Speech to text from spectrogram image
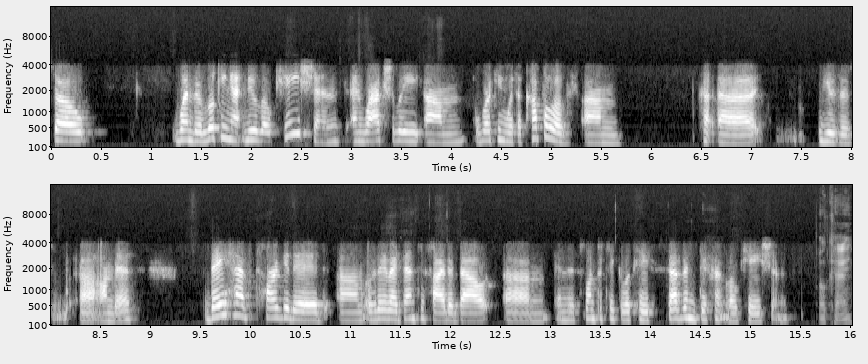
So when they're looking at new locations, and we're actually um, working with a couple of um, uh, users uh, on this, they have targeted um, or they've identified about, um, in this one particular case, seven different locations. Okay.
